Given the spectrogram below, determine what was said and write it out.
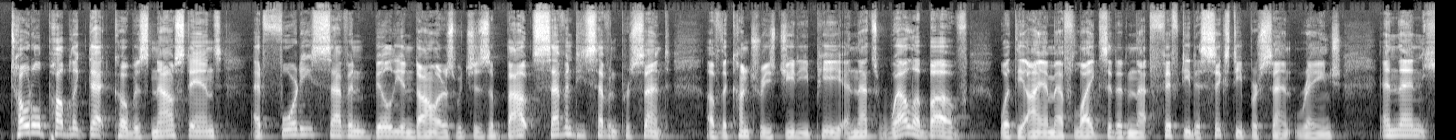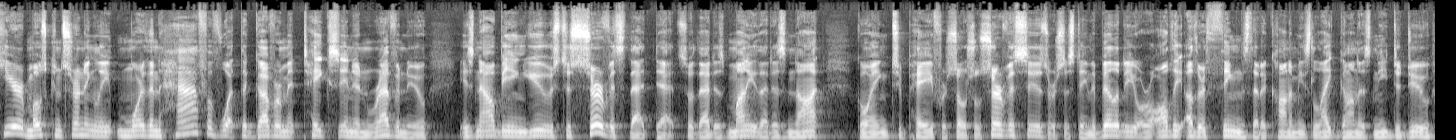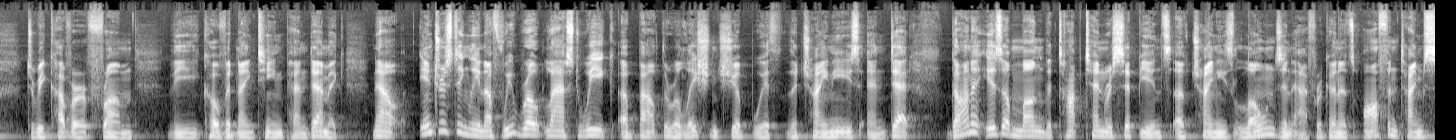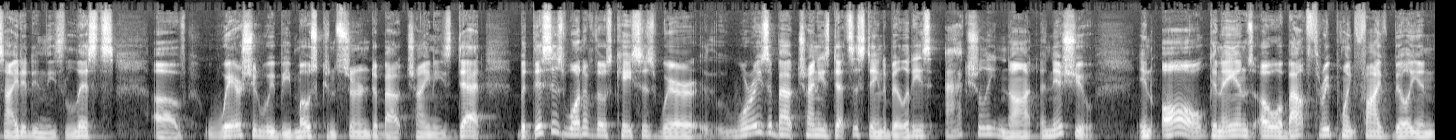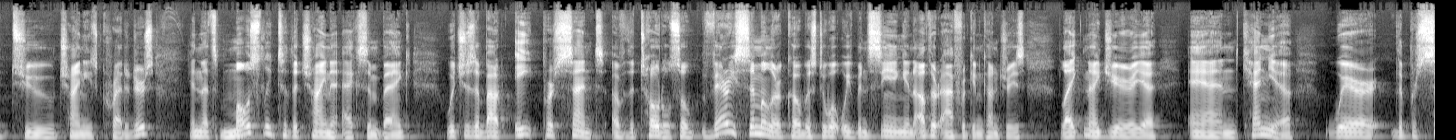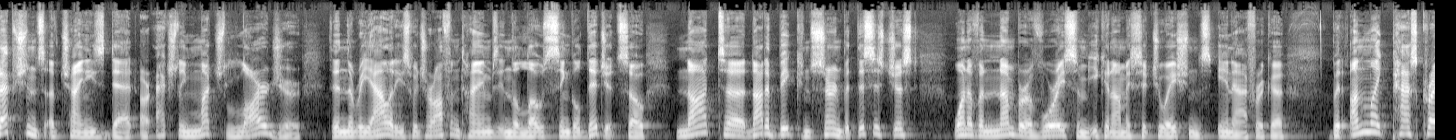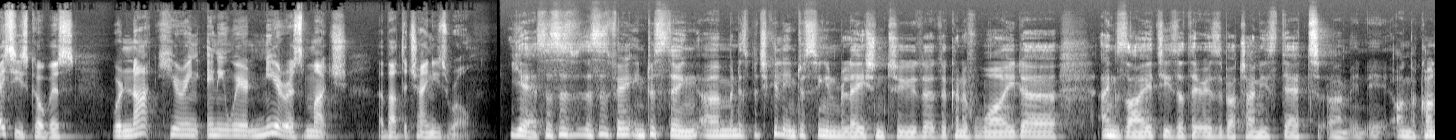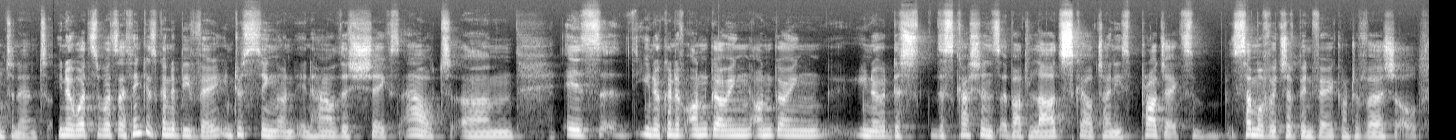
Total public debt, Cobus, now stands at $47 billion, which is about 77% of the country's GDP, and that's well above what the IMF likes it in that 50 to 60% range. And then here, most concerningly, more than half of what the government takes in in revenue is now being used to service that debt. So that is money that is not going to pay for social services or sustainability or all the other things that economies like Ghana's need to do to recover from the COVID 19 pandemic. Now, interestingly enough, we wrote last week about the relationship with the Chinese and debt. Ghana is among the top 10 recipients of Chinese loans in Africa, and it's oftentimes cited in these lists of where should we be most concerned about Chinese debt. But this is one of those cases where worries about Chinese debt sustainability is actually not an issue. In all, Ghanaians owe about 3.5 billion to Chinese creditors and that's mostly to the China Exim Bank, which is about 8% of the total. So, very similar, Cobus, to what we've been seeing in other African countries like Nigeria and Kenya, where the perceptions of Chinese debt are actually much larger than the realities, which are oftentimes in the low single digits. So, not, uh, not a big concern, but this is just one of a number of worrisome economic situations in Africa. But unlike past crises, Cobus, we're not hearing anywhere near as much about the Chinese role. Yes, this is this is very interesting, um, and it's particularly interesting in relation to the, the kind of wider anxieties that there is about Chinese debt um, in, in, on the continent. You know, what's what's I think is going to be very interesting on, in how this shakes out um, is you know kind of ongoing ongoing you know dis- discussions about large scale Chinese projects, some of which have been very controversial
